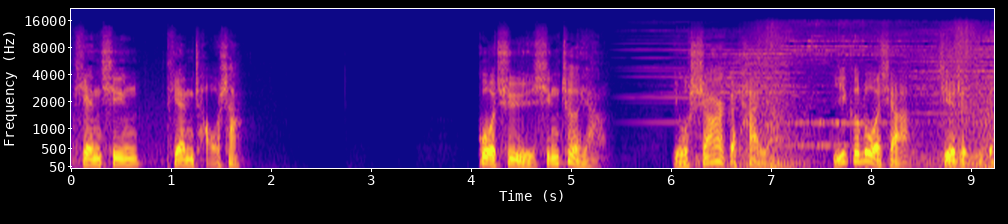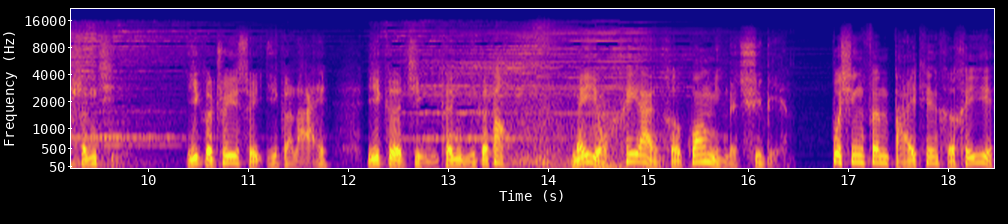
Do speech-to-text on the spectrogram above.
天清天朝上。过去兴这样。有十二个太阳，一个落下，接着一个升起，一个追随一个来，一个紧跟一个到，没有黑暗和光明的区别，不兴分白天和黑夜。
